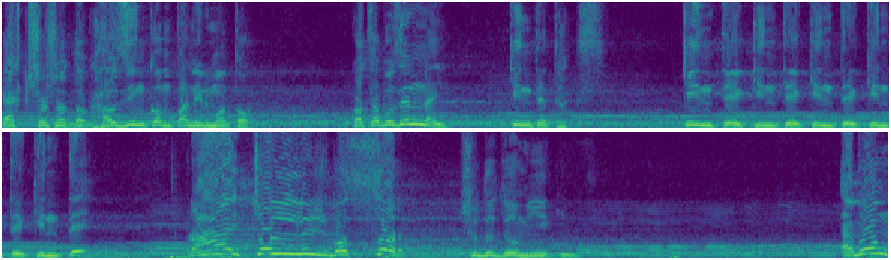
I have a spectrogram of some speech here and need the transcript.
একশো শতক হাউজিং কোম্পানির মতো। কথা বুঝেন নাই? কিনতে থাকছে। কিনতে কিনতে কিনতে কিনতে কিনতে প্রায় চল্লিশ বছর শুধু জমিয়ে কিনছে। এবং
